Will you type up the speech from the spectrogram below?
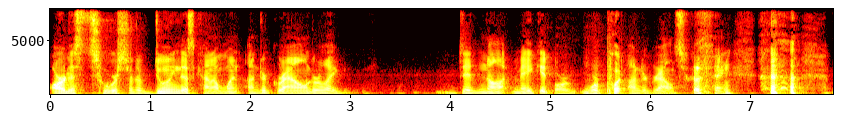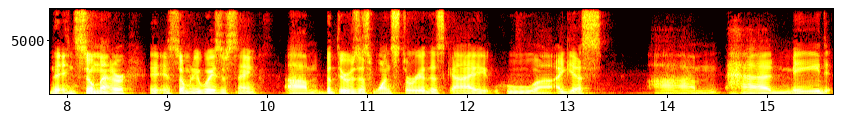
artists who were sort of doing this kind of went underground or like did not make it or were put underground sort of thing in so matter in so many ways of saying um, but there was this one story of this guy who uh, i guess um, had made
